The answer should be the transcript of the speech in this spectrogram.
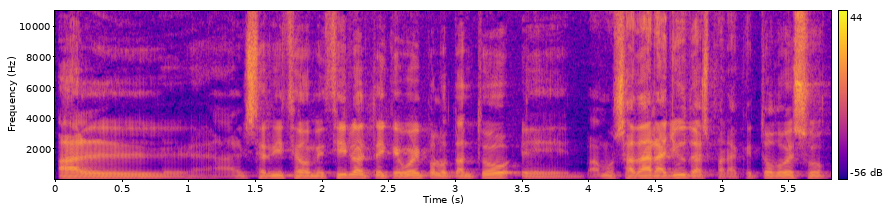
al, servicio a domicilio, al takeaway, por lo tanto, eh, vamos a dar ayudas para que todo eso,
